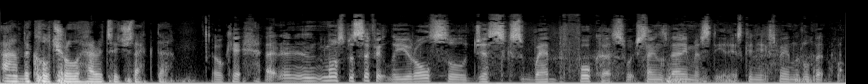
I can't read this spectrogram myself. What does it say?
and the cultural heritage sector. Okay, uh, and more specifically, you're also JISC's web focus, which sounds very mysterious. Can you explain a little bit what,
